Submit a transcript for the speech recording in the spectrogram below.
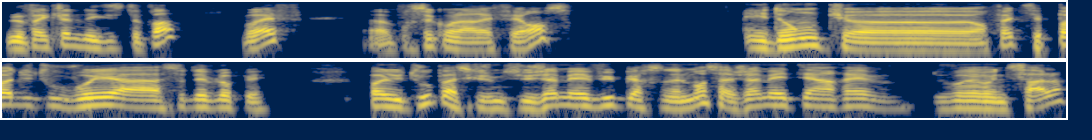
le Fight Club n'existe pas. Bref, pour ceux qui ont la référence. Et donc, en fait, c'est pas du tout voué à se développer. Pas du tout, parce que je me suis jamais vu personnellement. Ça n'a jamais été un rêve d'ouvrir une salle.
